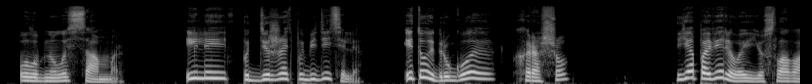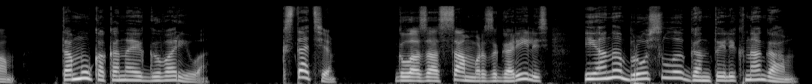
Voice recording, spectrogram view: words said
— улыбнулась Саммер. «Или поддержать победителя. И то, и другое хорошо». Я поверила ее словам — тому, как она их говорила. «Кстати», глаза Саммер загорелись, и она бросила гантели к ногам.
